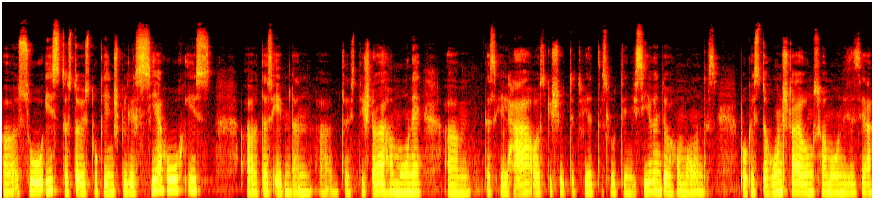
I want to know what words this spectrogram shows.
äh, so ist, dass der Östrogenspiegel sehr hoch ist, dass eben dann äh, die Steuerhormone, ähm, das LH ausgeschüttet wird, das luteinisierende Hormon, das Progesteronsteuerungshormon ist es ja,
